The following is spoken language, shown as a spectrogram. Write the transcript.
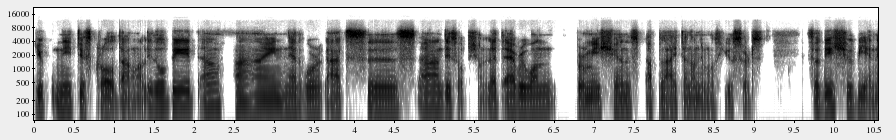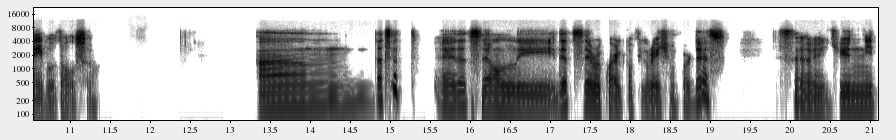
You need to scroll down a little bit and find network access and this option. Let everyone permissions apply to anonymous users. So this should be enabled also. And that's it. Uh, that's the only, that's the required configuration for this. So you need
